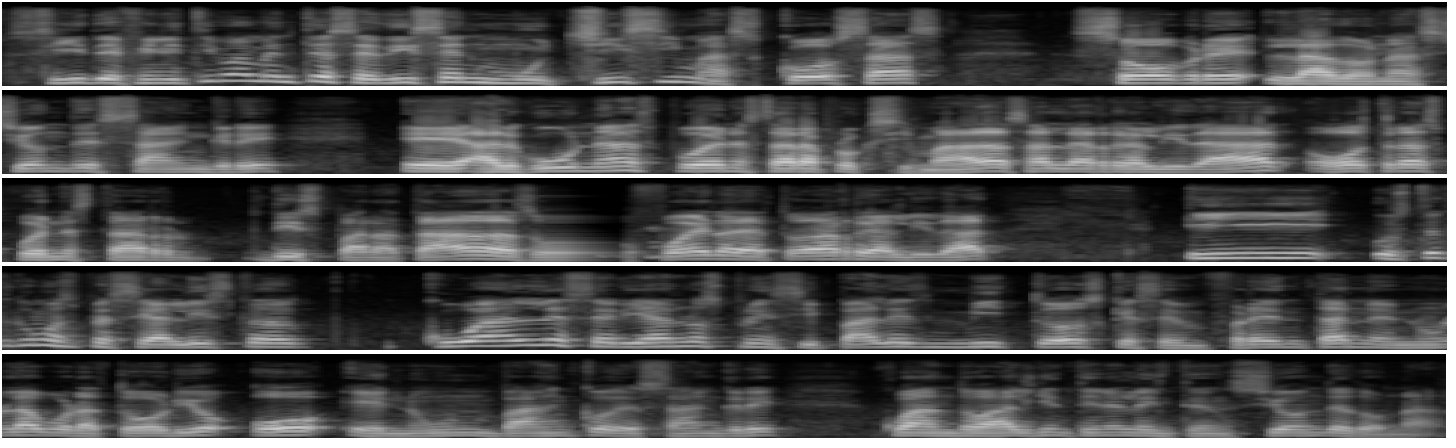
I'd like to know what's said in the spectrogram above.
Sí, definitivamente se dicen muchísimas cosas sobre la donación de sangre. Eh, algunas pueden estar aproximadas a la realidad, otras pueden estar disparatadas o fuera de toda realidad. Y usted como especialista, ¿cuáles serían los principales mitos que se enfrentan en un laboratorio o en un banco de sangre cuando alguien tiene la intención de donar?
